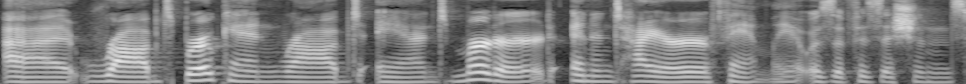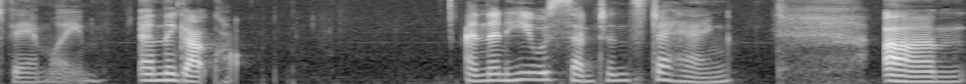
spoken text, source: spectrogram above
uh, robbed, broke in, robbed, and murdered an entire family. It was a physician's family, and they got caught. And then he was sentenced to hang. Um,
